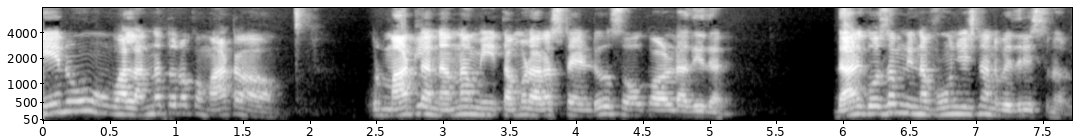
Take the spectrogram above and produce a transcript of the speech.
నేను వాళ్ళ అన్నతో ఒక మాట ఇప్పుడు మాట్లాడిన అన్న మీ తమ్ముడు అరెస్ట్ అయ్యిండు సో కాల్డ్ అది ఇదని దానికోసం నిన్న ఫోన్ చేసి నన్ను బెదిరిస్తున్నారు.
